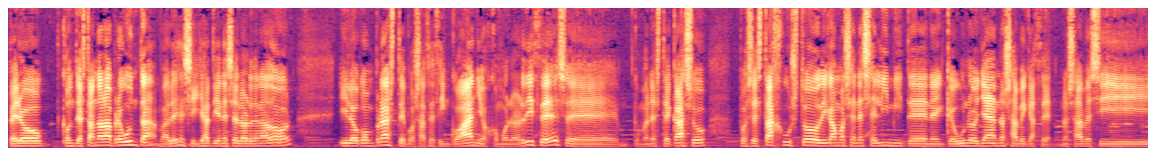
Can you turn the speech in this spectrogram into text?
Pero contestando a la pregunta, ¿vale? Si ya tienes el ordenador y lo compraste pues hace cinco años, como nos dices, eh, como en este caso, pues está justo, digamos, en ese límite en el que uno ya no sabe qué hacer, no sabe si,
